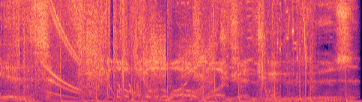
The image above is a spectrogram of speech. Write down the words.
is the Ones and Twos.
